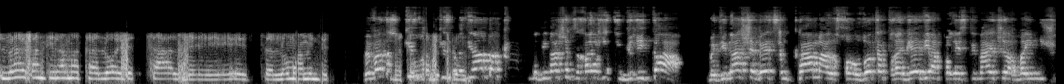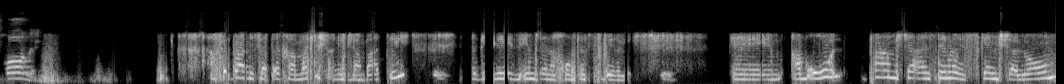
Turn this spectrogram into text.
לא הבנתי למה אתה לא אוהב את צה"ל ואתה לא מאמין. בוודאי, כי זו. מדינה בקעת, מדינה שצריכה ללכת עם גריטה. מדינה שבעצם קמה על חורבות הטרגדיה הפלסטינאית של 48. עכשיו בוא אני אספר לך משהו שאני שמעתי, תגיד לי אם זה נכון, תסביר לי. אמ, אמרו, פעם שעשינו הסכם שלום,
